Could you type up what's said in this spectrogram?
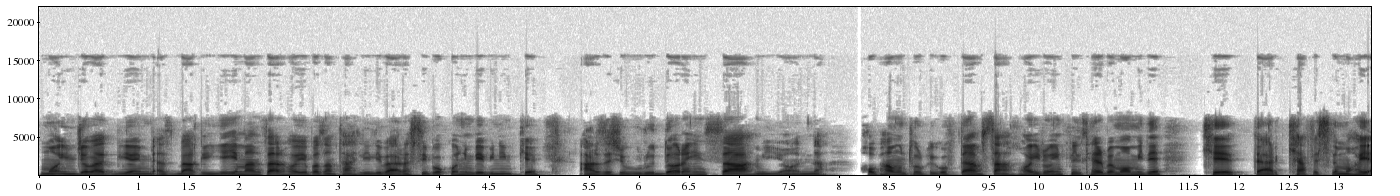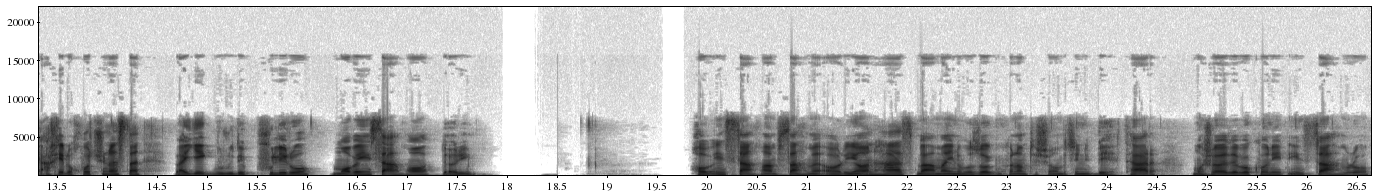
ما اینجا باید بیایم از بقیه منظرهای بازم تحلیلی بررسی بکنیم ببینیم که ارزش ورود داره این سهم یا نه. خب همونطور که گفتم سهم هایی رو این فیلتر به ما میده که در کف سه های اخیر خودشون هستن و یک ورود پولی رو ما به این سهم ها داریم. خب این سهم هم سهم آریان هست و من اینو بزرگ می‌کنم تا شما بتونید بهتر مشاهده بکنید این سهم رو.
